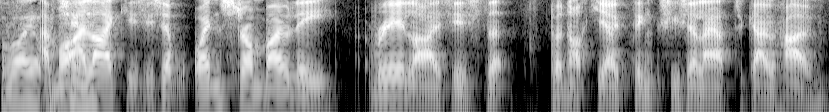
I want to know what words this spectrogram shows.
And what I like is, is that when Stromboli realizes that Pinocchio thinks he's allowed to go home,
